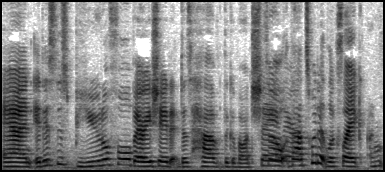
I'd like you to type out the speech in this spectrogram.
and it is this beautiful berry shade. It does have the Givenchy So there. that's what it looks like. I'm,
